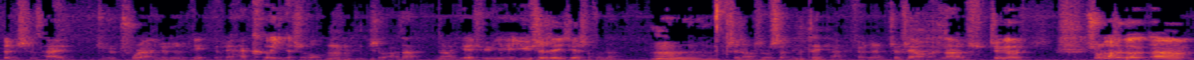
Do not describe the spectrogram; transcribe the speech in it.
奔驰才就是突然就是哎表现还可以的时候，嗯，是吧？那那也许也预示着一些什么呢？嗯，不知道是不是？对哎，反正就这样吧。那这个说到这个，嗯、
